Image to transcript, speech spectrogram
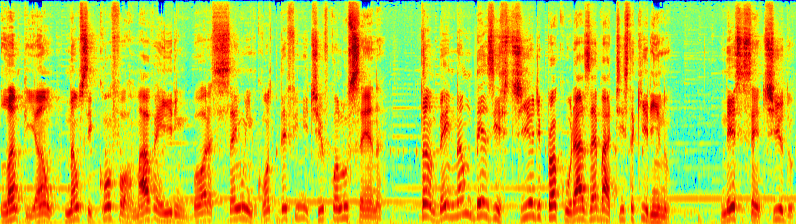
Lampião não se conformava em ir embora sem um encontro definitivo com Lucena. Também não desistia de procurar Zé Batista Quirino. Nesse sentido,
